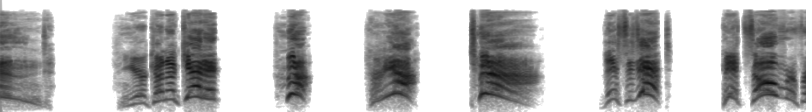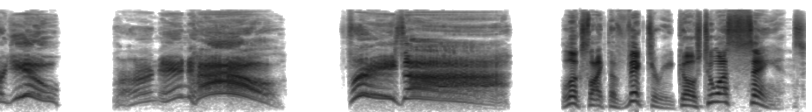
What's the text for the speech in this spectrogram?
end! You're gonna get it! This is it! It's over for you! Burn in hell! Frieza! Looks like the victory goes to us Saiyans.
